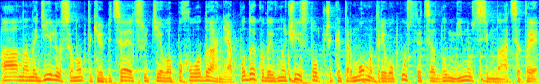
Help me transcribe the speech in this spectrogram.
А на неділю синоптики обіцяють суттєве похолодання. Подекуди вночі стопчики термометрів опустяться до мінус 17.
